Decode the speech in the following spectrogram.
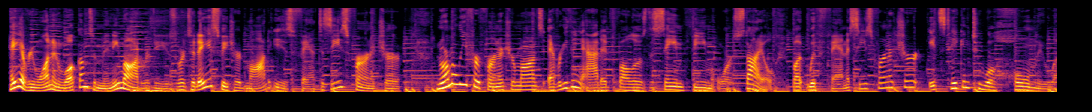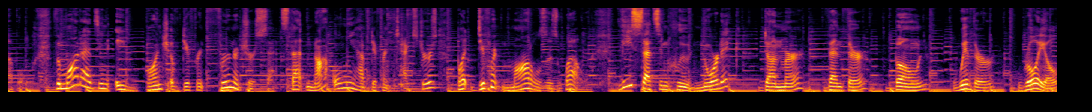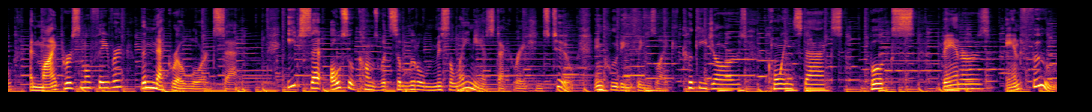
Hey everyone and welcome to Mini Mod Reviews, where today's featured mod is Fantasy's Furniture. Normally for furniture mods, everything added follows the same theme or style, but with Fantasy's Furniture, it's taken to a whole new level. The mod adds in a bunch of different furniture sets that not only have different textures, but different models as well. These sets include Nordic, Dunmer, Venthyr, Bone, Wither, Royal, and my personal favorite, the Necro Lord set. Each set also comes with some little miscellaneous decorations too, including things like cookie jars, coin stacks, books, banners, and food.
